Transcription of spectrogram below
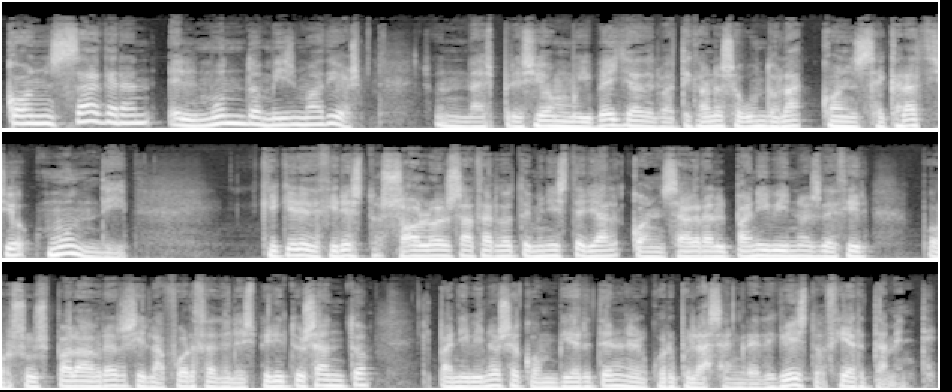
consagran el mundo mismo a Dios. Es una expresión muy bella del Vaticano II, la consecratio mundi. ¿Qué quiere decir esto? Solo el sacerdote ministerial consagra el pan y vino, es decir, por sus palabras y la fuerza del Espíritu Santo, el pan y vino se convierten en el cuerpo y la sangre de Cristo, ciertamente.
